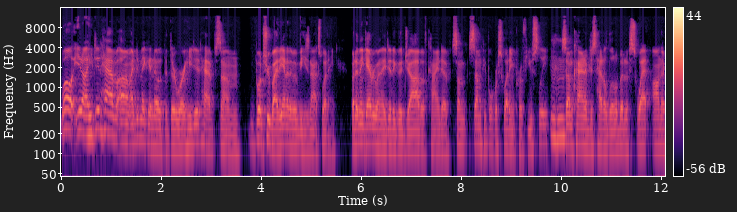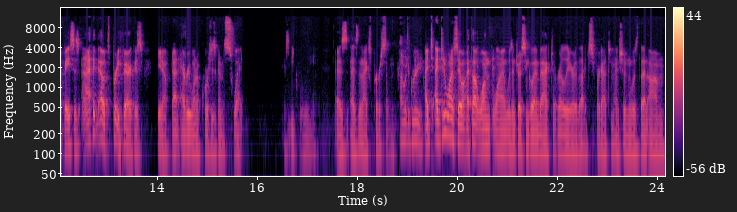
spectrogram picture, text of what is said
Well, you know, he did have. Um, I did make a note that there were. He did have some. But true, by the end of the movie, he's not sweating. But I think everyone they did a good job of kind of some. Some people were sweating profusely. Some kind of just had a little bit of sweat on their faces, and I think that was pretty fair because you know not everyone, of course, is going to sweat as equally as as the next person. I would agree. I, I did want to say I thought one line was interesting going back to earlier that I just forgot to mention was that um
